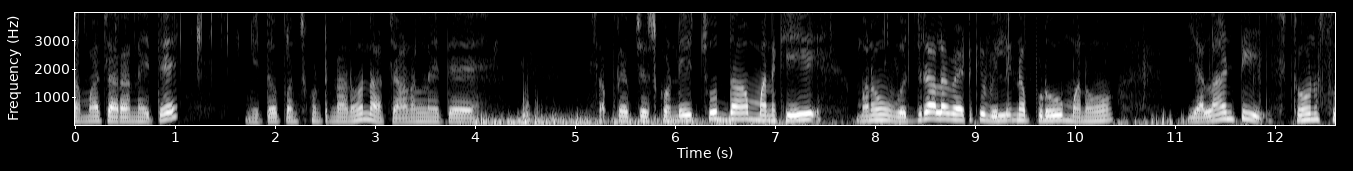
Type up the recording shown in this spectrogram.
సమాచారాన్ని అయితే మీతో పంచుకుంటున్నాను. నా ఛానల్ని అయితే సబ్స్క్రైబ్ చేసుకోండి. చూద్దాం మనకి మనం వజ్రాల వేటకి వెళ్ళినప్పుడు మనం ఎలాంటి స్టోన్స్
